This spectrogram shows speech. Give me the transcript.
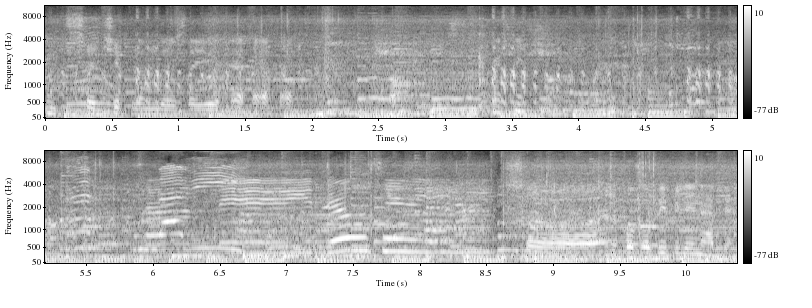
so chip lang daw sa'yo. so, ano pa pa bibili natin?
